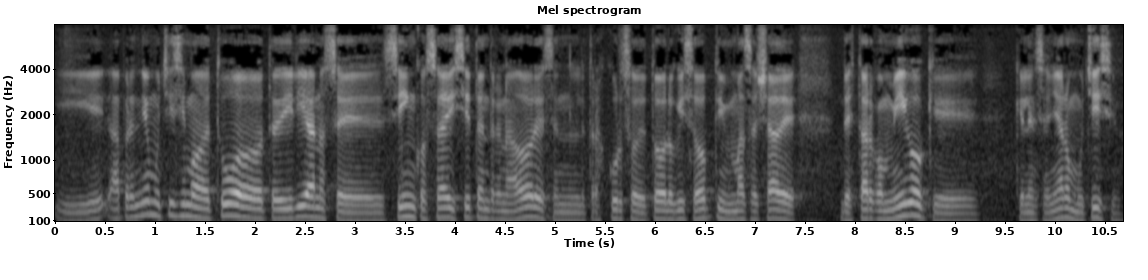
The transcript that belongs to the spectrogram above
y aprendió muchísimo, tuvo, te diría, no sé, cinco, seis, siete entrenadores en el transcurso de todo lo que hizo Optim, más allá de, estar conmigo, que, le enseñaron muchísimo.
